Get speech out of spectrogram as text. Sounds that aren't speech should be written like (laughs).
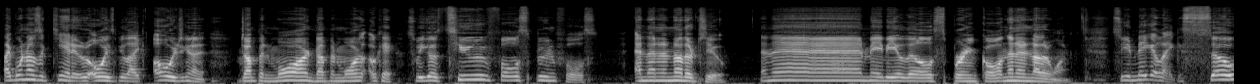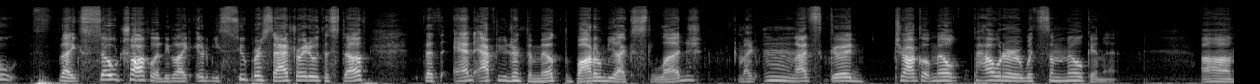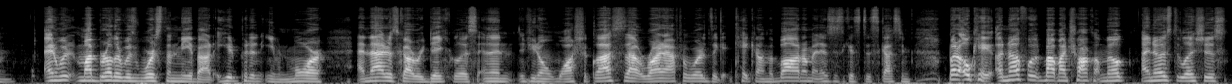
Like when I was a kid, it would always be like, oh, we're just going to dump in more, dump in more. Okay, so we go two full spoonfuls, and then another two. And then maybe a little sprinkle, and then another one. So you'd make it like so, like so chocolatey, like it would be super saturated with the stuff. That the end, after you drink the milk, the bottom would be like sludge. I'm like, mmm, that's good chocolate milk powder with some milk in it. Um, and w- my brother was worse than me about it. He'd put in even more, and that just got ridiculous. And then if you don't wash the glasses out right afterwards, they get caked on the bottom, and it just gets disgusting. But okay, enough about my chocolate milk. I know it's delicious.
